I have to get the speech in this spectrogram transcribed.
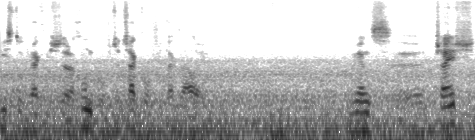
listów jakichś, czy rachunków, czy czeków i tak dalej. Więc e, część,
